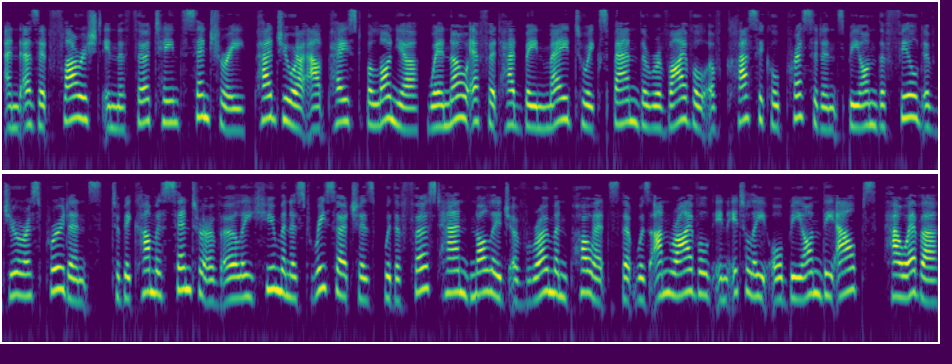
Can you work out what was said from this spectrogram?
and as it flourished in the 13th century, Padua outpaced Bologna, where no effort had been made to expand the revival of classical precedents beyond the field of jurisprudence, to become a centre of early humanist researchers, with a first-hand knowledge of Roman poets that was unrivaled in Italy or beyond the Alps. However,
